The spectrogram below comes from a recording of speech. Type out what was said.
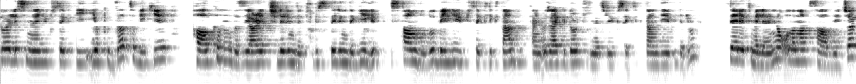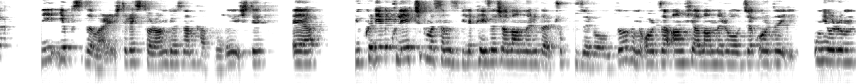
böylesine yüksek bir yapıda tabii ki halkın da, ziyaretçilerin de, turistlerin de gelip İstanbul'u belli yükseklikten, yani özellikle 400 metre yükseklikten diyebilirim, seyretmelerine olanak sağlayacak bir yapısı da var. İşte restoran, gözlem katları, işte e, yukarıya kuleye çıkmasanız bile peyzaj alanları da çok güzel oldu. Hani orada amfi alanları olacak. Orada umuyorum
